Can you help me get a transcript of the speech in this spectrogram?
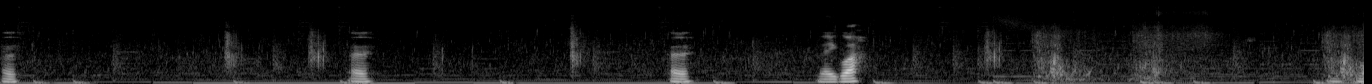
เออ เออ เอออะไรอีกวะหม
